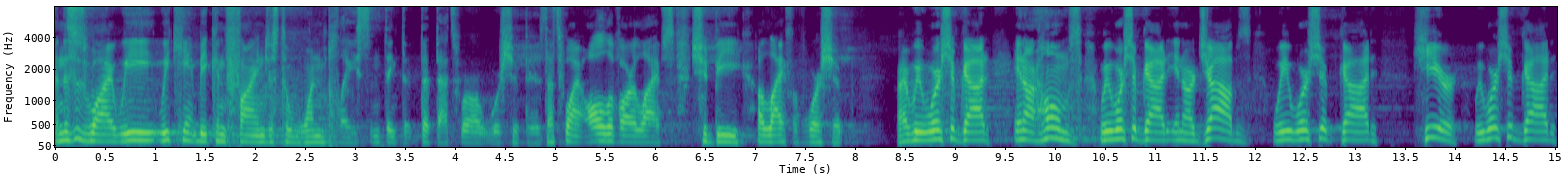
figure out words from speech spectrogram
And this is why we, we can't be confined just to one place and think that, that that's where our worship is. That's why all of our lives should be a life of worship. Right? We worship God in our homes. We worship God in our jobs. We worship God here. We worship God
